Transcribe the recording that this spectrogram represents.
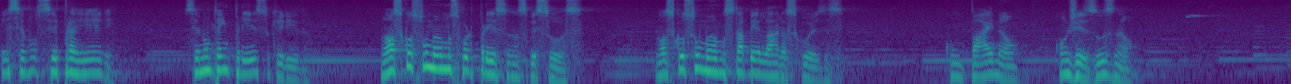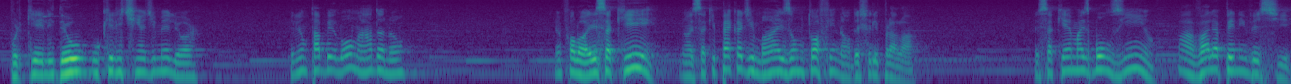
Esse é você para ele. Você não tem preço, querido. Nós costumamos pôr preço nas pessoas. Nós costumamos tabelar as coisas. Com o Pai, não. Com Jesus, não porque ele deu o que ele tinha de melhor. Ele não tabelou nada, não. Ele falou: esse aqui, não, esse aqui peca demais, eu não estou afim, não, deixa ele para lá. Esse aqui é mais bonzinho, ah, vale a pena investir.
